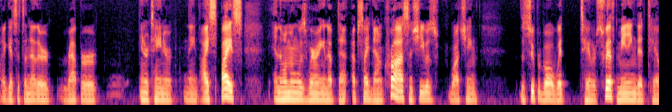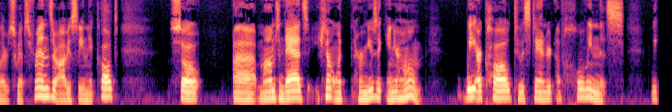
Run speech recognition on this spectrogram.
I guess it's another rapper, entertainer named Ice Spice, and the woman was wearing an up upside down cross, and she was watching the Super Bowl with Taylor Swift, meaning that Taylor Swift's friends are obviously in the occult. So, uh, moms and dads, you don't want her music in your home. We are called to a standard of holiness. We,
